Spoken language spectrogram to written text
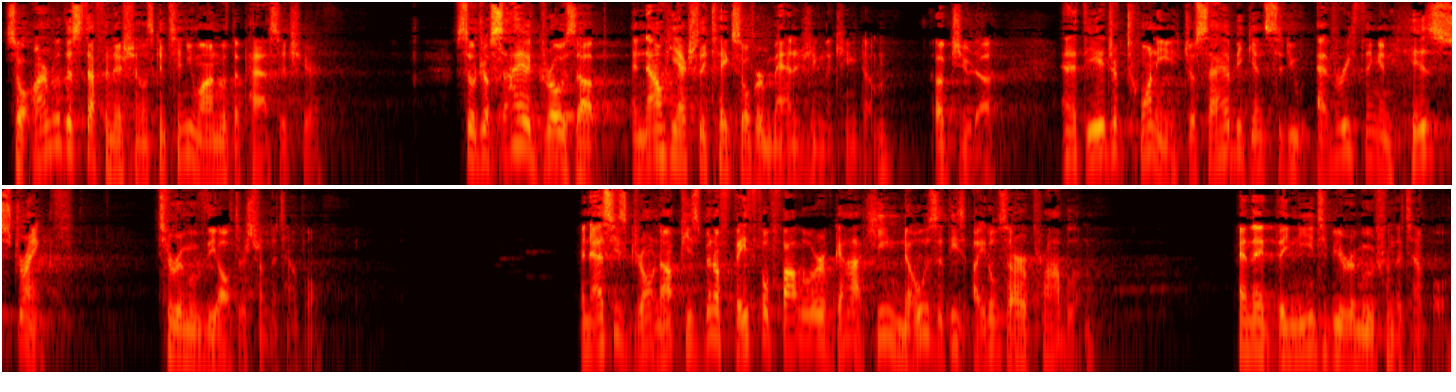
So, armed with this definition, let's continue on with the passage here. So, Josiah grows up, and now he actually takes over managing the kingdom of Judah. And at the age of 20, Josiah begins to do everything in his strength to remove the altars from the temple. And as he's grown up, he's been a faithful follower of God. He knows that these idols are a problem and that they need to be removed from the temple.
